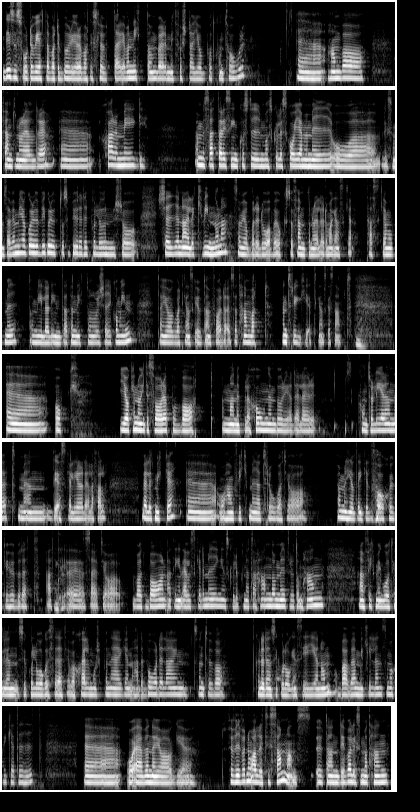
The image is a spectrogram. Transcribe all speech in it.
det är så svårt att veta vart det börjar och vart det slutar. Jag var 19 började mitt första jobb på ett kontor. Eh, han var 15 år äldre. Eh, charmig, ja, men satt där i sin kostym och skulle skoja med mig. Och liksom så här, men jag går, vi går ut och så bjuder jag dig på lunch. Och tjejerna, eller kvinnorna som jobbade då, var ju också 15 år äldre. De var ganska taskiga mot mig. De gillade inte att en 19-årig tjej kom in. Utan jag varit ganska utanför där. Så att han vart en trygghet ganska snabbt. Mm. Eh, och jag kan nog inte svara på vart manipulationen började. Eller kontrollerandet. Men det eskalerade i alla fall väldigt mycket. Eh, och han fick mig att tro att jag ja, men helt enkelt var sjuk i huvudet. Att, okay. eh, så att jag var ett barn, att ingen älskade mig, ingen skulle kunna ta hand om mig förutom han. Han fick mig gå till en psykolog och säga att jag var självmordsbenägen och hade borderline. Som tur var kunde den psykologen se igenom och bara, vem är killen som har skickat dig hit? Eh, och även när jag eh, för vi var nog aldrig tillsammans. Utan det var liksom att han,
